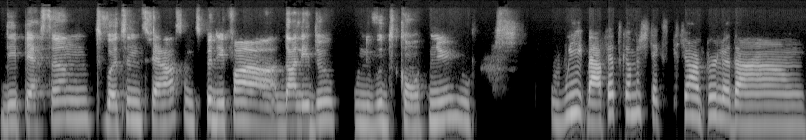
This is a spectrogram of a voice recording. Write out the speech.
des personnes, tu vois-tu une différence un petit peu des fois dans les deux au niveau du contenu? Oui, ben en fait, comme je t'expliquais un peu là, dans,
